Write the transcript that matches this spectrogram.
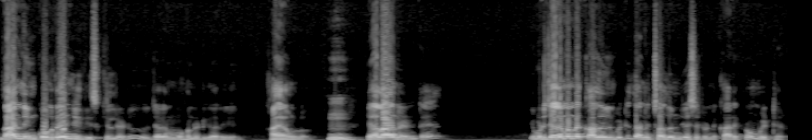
దాన్ని ఇంకొక రేంజ్కి తీసుకెళ్ళాడు జగన్మోహన్ రెడ్డి గారి హయాంలో. ఎలా అని అంటే ఇప్పుడు జగనన్న కాలనీని పెట్టి దాన్ని చదును చేసేటువంటి కార్యక్రమం పెట్టారు.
